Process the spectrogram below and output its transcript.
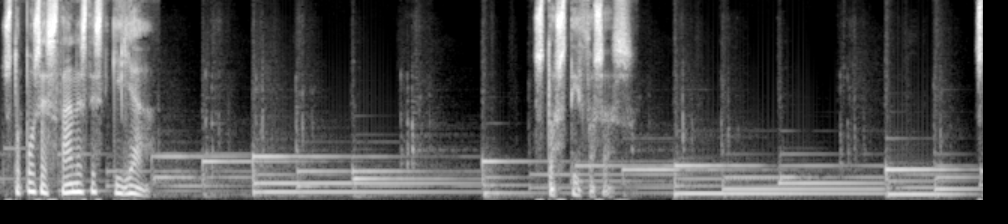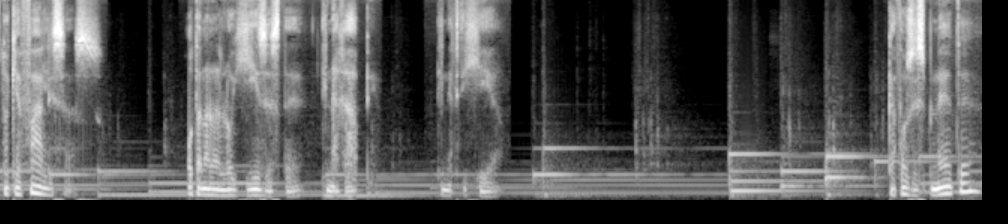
Στο πώς αισθάνεστε στην κοιλιά. Στο στήθος σας. Στο κεφάλι σας. Όταν αναλογίζεστε την αγάπη, την ευτυχία. καθώς εισπνέετε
